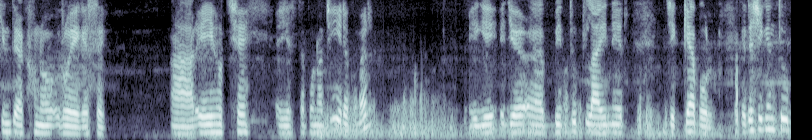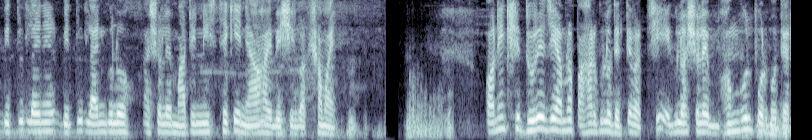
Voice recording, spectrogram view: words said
কিন্তু এখনও রয়ে গেছে। আর এই হচ্ছে এই স্থাপনাটি এরকমের এই যে বিদ্যুৎ লাইনের যে কেবল এদেশে কিন্তু বিদ্যুৎ লাইনের, বিদ্যুৎ লাইনগুলো আসলে মাটির নিচ থেকেই নেওয়া হয় বেশিরভাগ সময়। অনেক দূরে যে আমরা পাহাড়গুলো দেখতে পাচ্ছি, এগুলো আসলে ভঙ্গুল পর্বতের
